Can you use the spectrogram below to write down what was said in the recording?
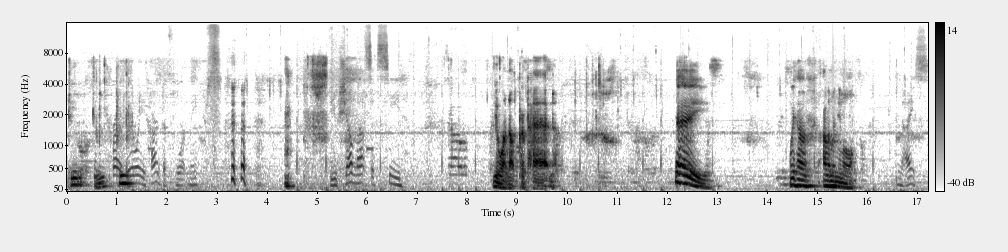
Do, do, do, Try do. really hard to thwart me. you shall not succeed. You are not prepared. Yay! We have aluminium ore. Nice.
